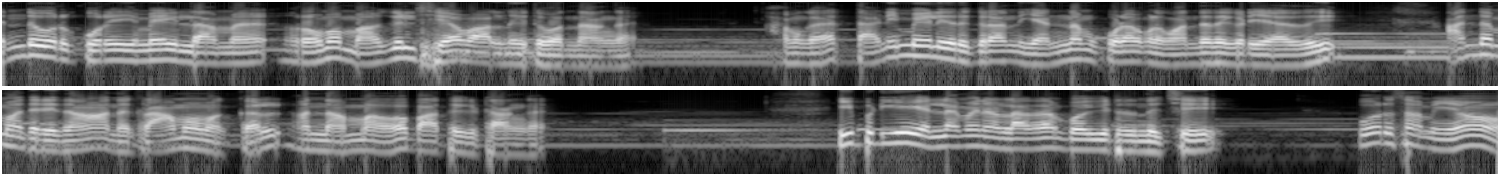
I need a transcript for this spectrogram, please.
எந்த ஒரு குறையுமே இல்லாமல் ரொம்ப மகிழ்ச்சியாக வாழ்ந்துட்டு வந்தாங்க. அவங்க தனிமையில் இருக்கிற அந்த எண்ணம் கூட அவங்களுக்கு வந்தது கிடையாது. அந்த மாதிரி தான் அந்த கிராம மக்கள் அந்த அம்மாவை பார்த்துக்கிட்டாங்க. இப்படியே எல்லாமே நல்லா தான் போய்கிட்டு இருந்துச்சு. ஒரு சமயம்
